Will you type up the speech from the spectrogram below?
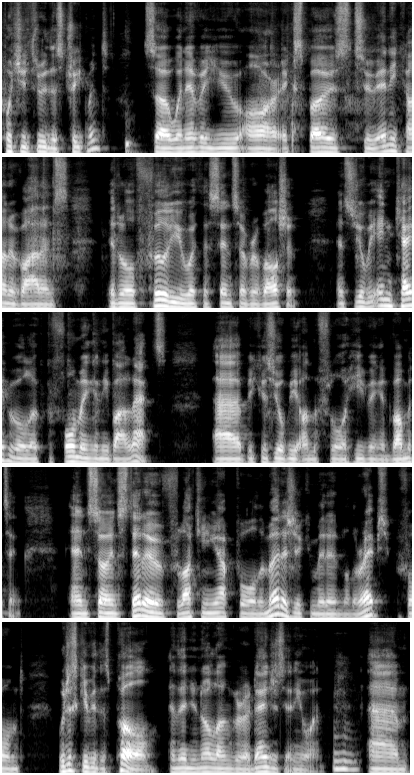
put you through this treatment. So whenever you are exposed to any kind of violence, it'll fill you with a sense of revulsion. And so you'll be incapable of performing any violent acts uh, because you'll be on the floor heaving and vomiting. And so instead of locking you up for all the murders you committed and all the rapes you performed, we'll just give you this pill and then you're no longer a danger to anyone. Mm-hmm. Um,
